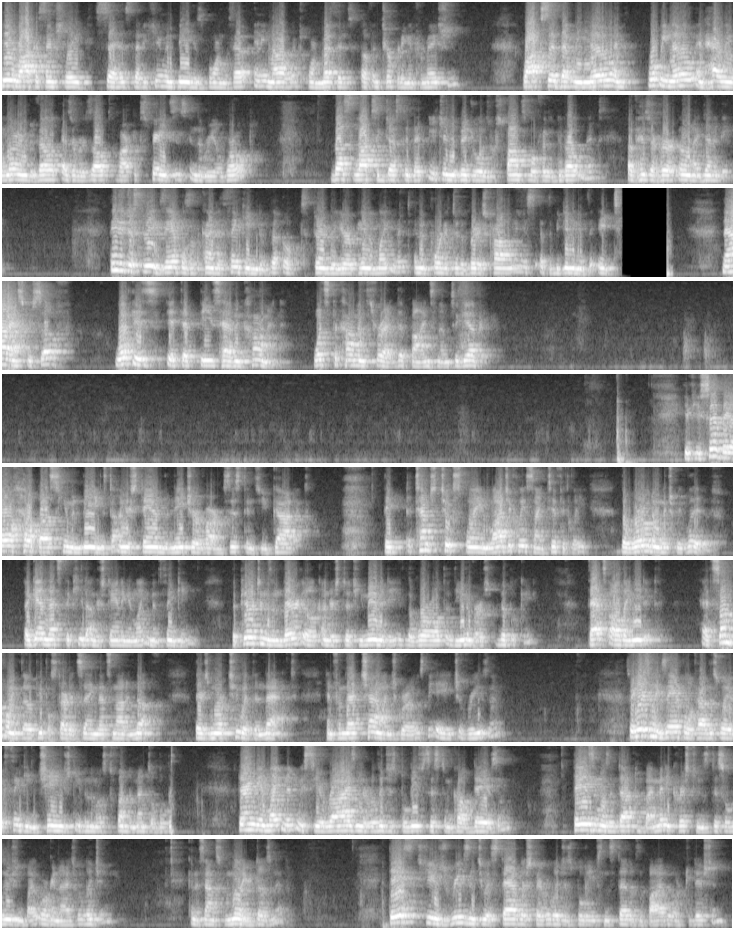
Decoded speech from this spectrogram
here, Locke essentially says that a human being is born without any knowledge or methods of interpreting information. Locke said that we know and what we know and how we learn develop as a result of our experiences in the real world. Thus, Locke suggested that each individual is responsible for the development of his or her own identity. These are just three examples of the kind of thinking developed during the European Enlightenment and imported to the British colonies at the beginning of the 18th now ask yourself, what is it that these have in common? What's the common thread that binds them together? If you said they all help us human beings to understand the nature of our existence, you've got it. They attempt to explain logically, scientifically, the world in which we live. Again, that's the key to understanding Enlightenment thinking. The Puritans and their ilk understood humanity, the world, the universe biblically. That's all they needed. At some point, though, people started saying that's not enough. There's more to it than that. And from that challenge grows the age of reason. So here's an example of how this way of thinking changed even the most fundamental beliefs. During the Enlightenment, we see a rise in the religious belief system called deism. Deism was adopted by many Christians disillusioned by organized religion. Kind of sounds familiar, doesn't it? Deists use reason to establish their religious beliefs instead of the Bible or tradition.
